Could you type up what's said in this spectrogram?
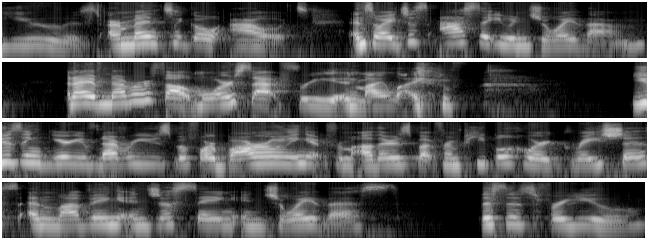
used, are meant to go out. And so I just ask that you enjoy them. And I have never felt more set free in my life. Using gear you've never used before, borrowing it from others, but from people who are gracious and loving and just saying, enjoy this. This is for you.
